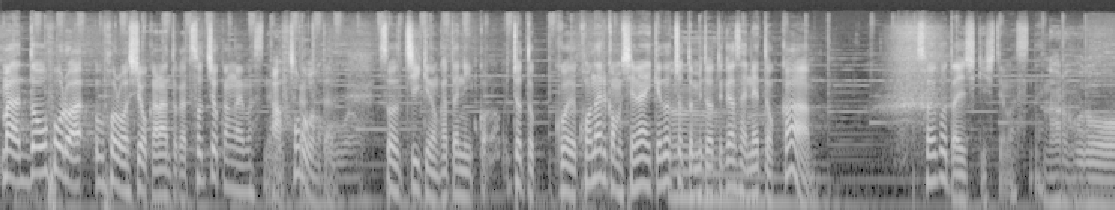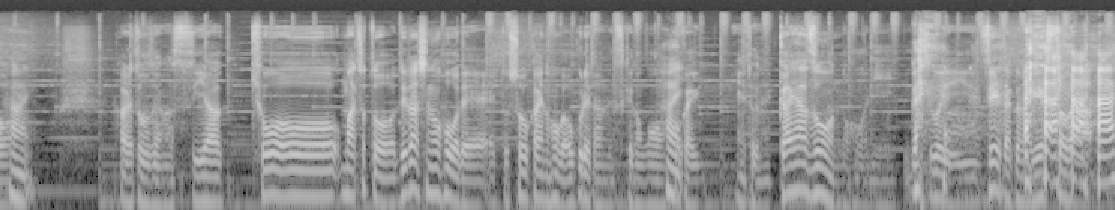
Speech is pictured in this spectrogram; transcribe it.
まあどうフォローフォローしようかなとかそっちを考えますね。あフォローの方そう地域の方にこのちょっとここでこうなるかもしれないけどちょっと見とってくださいねとかそういうことは意識してますね。なるほど。はい。ありがとうございます。いや今日まあちょっと出だしの方でえっと紹介の方が遅れたんですけども、はい、今回えっとねガヤゾーンの方にすごい贅沢なゲストが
